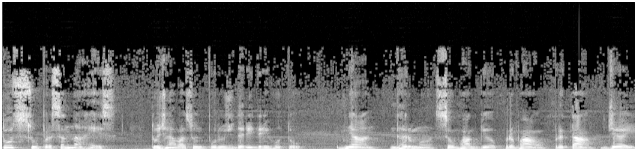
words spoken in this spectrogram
तूच सुप्रसन्न आहेस. तुझ्या वाचून पुरुष दरिद्री होतो. ज्ञान धर्म सौभाग्य प्रभाव प्रताप जय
